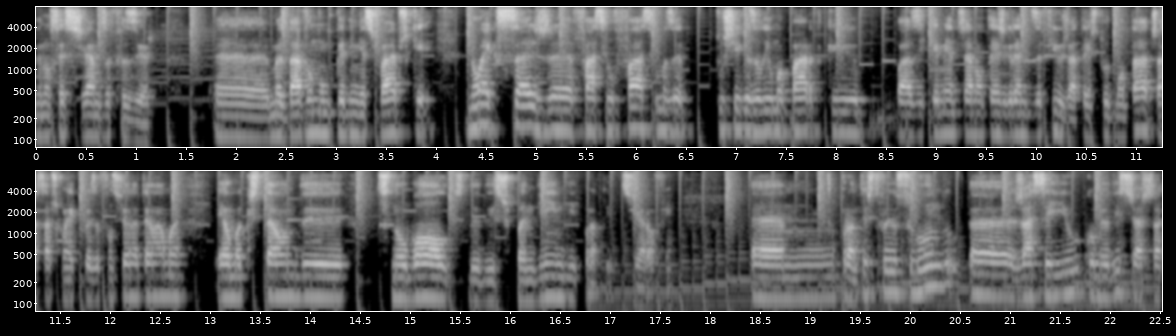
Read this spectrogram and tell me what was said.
Eu não sei se chegámos a fazer. Uh, mas dava-me um bocadinho esses vibes que não é que seja fácil, fácil, mas é, tu chegas ali uma parte que basicamente já não tens grande desafio, já tens tudo montado, já sabes como é que a coisa funciona, então é uma, é uma questão de, de snowball, de, de expandindo e pronto, e de chegar ao fim. Um, pronto, este foi o segundo, uh, já saiu, como eu disse, já está,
